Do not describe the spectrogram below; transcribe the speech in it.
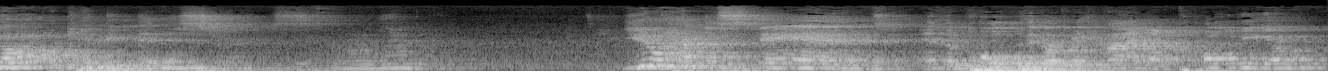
we all can be ministers. Mm-hmm. You don't have to stand in the pulpit or behind a podium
